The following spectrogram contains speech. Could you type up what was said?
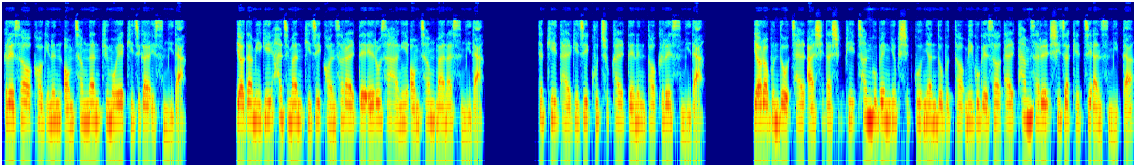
그래서 거기는 엄청난 규모의 기지가 있습니다. 여담이기 하지만 기지 건설할 때 애로사항이 엄청 많았습니다. 특히 달기지 구축할 때는 더 그랬습니다. 여러분도 잘 아시다시피 1969년도부터 미국에서 달 탐사를 시작했지 않습니까?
